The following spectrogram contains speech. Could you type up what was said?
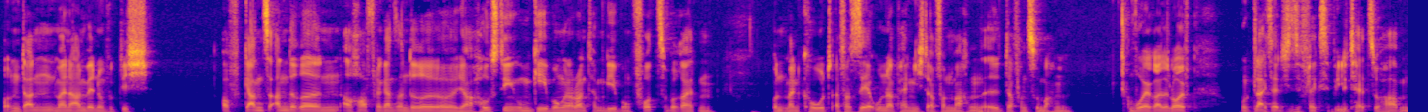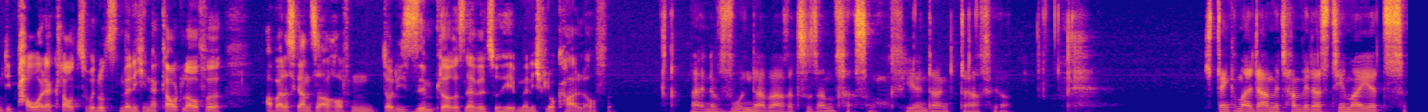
und dann meine Anwendung wirklich auf ganz anderen, auch auf eine ganz andere ja, Hosting-Umgebung oder Runtime-Umgebung vorzubereiten und mein Code einfach sehr unabhängig davon machen, äh, davon zu machen, wo er gerade läuft und gleichzeitig diese Flexibilität zu haben, die Power der Cloud zu benutzen, wenn ich in der Cloud laufe, aber das Ganze auch auf ein deutlich simpleres Level zu heben, wenn ich lokal laufe. Eine wunderbare Zusammenfassung. Vielen Dank dafür. Ich denke mal, damit haben wir das Thema jetzt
